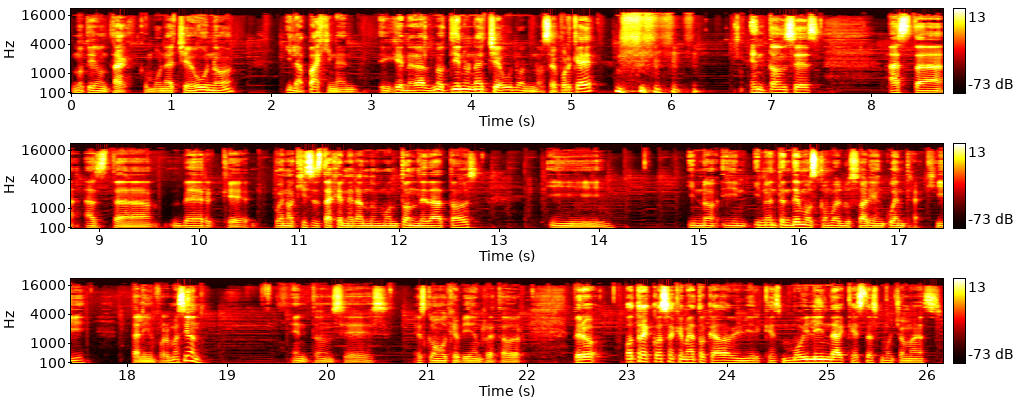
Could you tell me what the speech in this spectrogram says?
no tiene un tag como un H1 y la página en, general no tiene un H1, no sé por qué. Entonces, hasta, hasta ver que, bueno, aquí se está generando un montón de datos y, no, no entendemos cómo el usuario encuentra aquí tal información. Entonces, es como que bien retador. Pero otra cosa que me ha tocado vivir que es muy linda, que esta es mucho más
